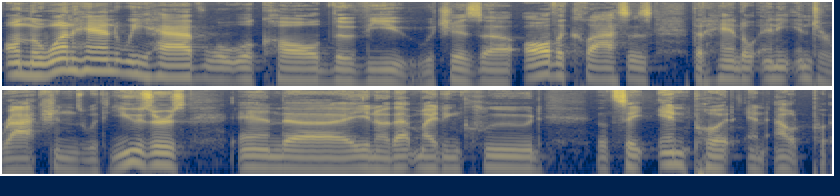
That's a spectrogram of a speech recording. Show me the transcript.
on the one hand, we have what we'll call the view, which is uh, all the classes that handle any interactions with users, and uh, you know that might include, let's say, input and output.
